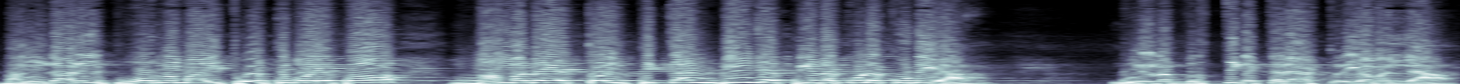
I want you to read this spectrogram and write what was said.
ബംഗാളിൽ പൂർണമായി തോറ്റുപോയപ്പോ മമതയെ തോൽപ്പിക്കാൻ ബി ജെ പിയുടെ കൂടെ കൂടിയ. നിങ്ങളുടെ വൃത്തികെട്ട രാഷ്ട്രീയമല്ല.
